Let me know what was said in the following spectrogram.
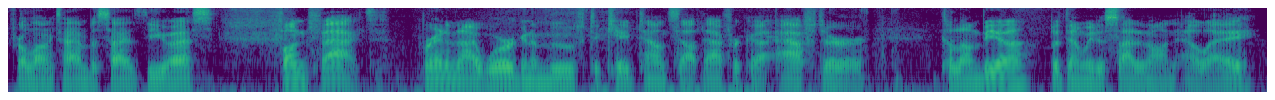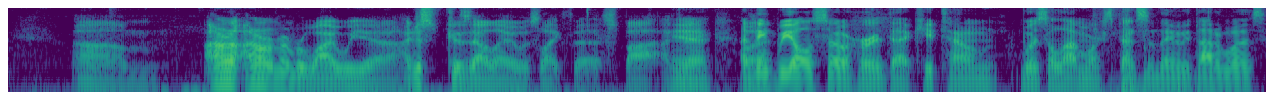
for a long time besides the U.S. Fun fact: Brandon and I were gonna move to Cape Town, South Africa after Colombia, but then we decided on LA. Um, I don't know. I don't remember why we. Uh, I just because LA was like the spot. I Yeah, think, I think we also heard that Cape Town was a lot more expensive than we thought it was.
